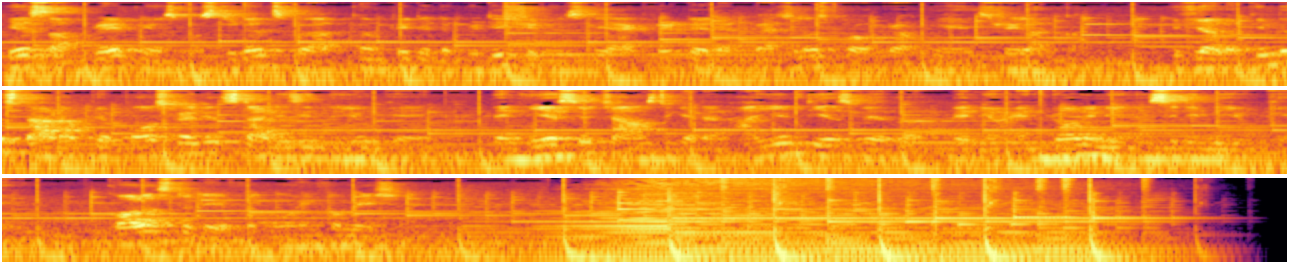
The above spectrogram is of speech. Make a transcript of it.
Here's some great news for students who have completed a British University accredited bachelor's program here in Sri Lanka. If you are looking to start up your postgraduate studies in the UK, then here's your chance to get an IELTS waiver when you're enrolled in university in the UK. Call us today for more information.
